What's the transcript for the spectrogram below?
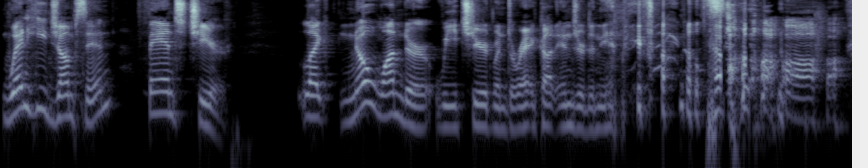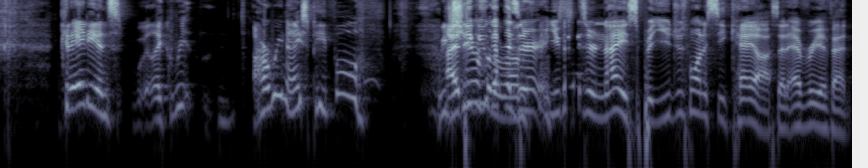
when he jumps in, fans cheer. Like, no wonder we cheered when Durant got injured in the NBA Finals. Canadians, like, re- are we nice people? We I think you guys are things. you guys are nice, but you just want to see chaos at every event.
